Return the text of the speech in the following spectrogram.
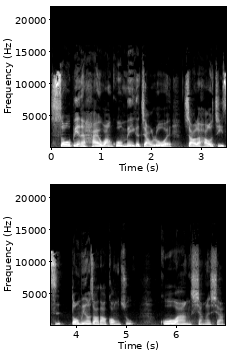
搜遍了海王国每个角落，诶，找了好几次都没有找到公主。国王想了想，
